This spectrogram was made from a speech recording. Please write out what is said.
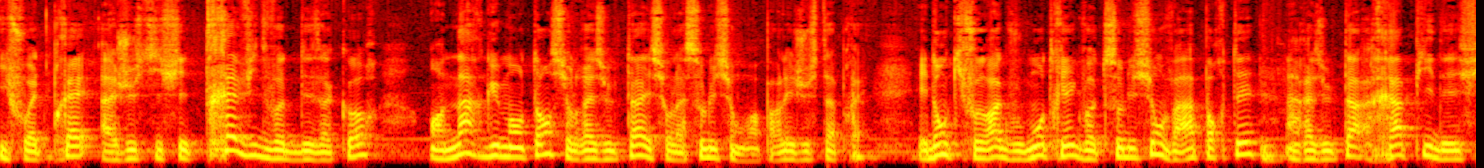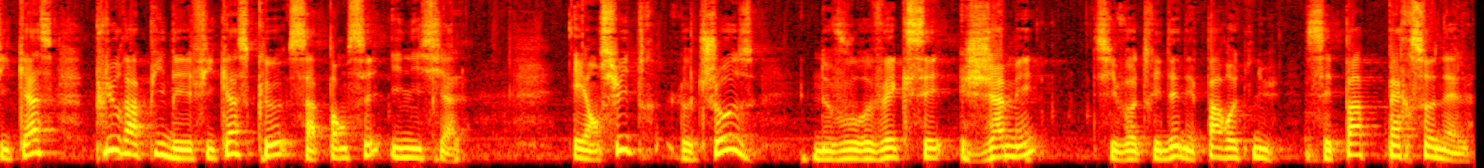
il faut être prêt à justifier très vite votre désaccord en argumentant sur le résultat et sur la solution. On va en parler juste après. Et donc, il faudra que vous montriez que votre solution va apporter un résultat rapide et efficace, plus rapide et efficace que sa pensée initiale. Et ensuite, l'autre chose, ne vous vexez jamais si votre idée n'est pas retenue. C'est pas personnel.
